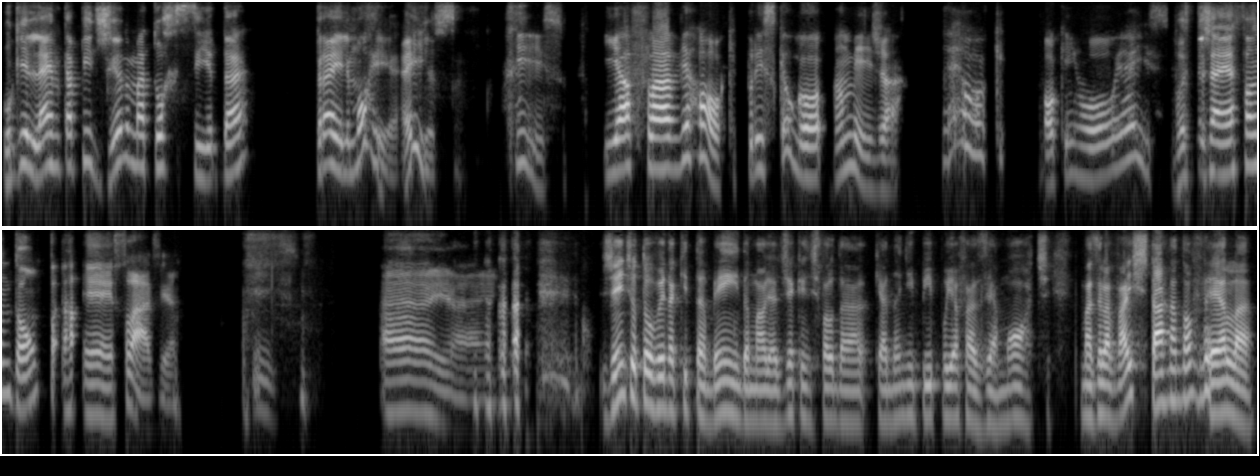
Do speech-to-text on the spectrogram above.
O Guilherme tá pedindo uma torcida pra ele morrer. É isso. Isso. E a Flávia Rock, por isso que eu amei já. É rock, rock and roll, e é isso. Você já é fandom, é, Flávia. Isso. Ai, ai. Gente, eu tô vendo aqui também, dá uma olhadinha que a gente falou da, que a Nani Pipo ia fazer a morte, mas ela vai estar na novela.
